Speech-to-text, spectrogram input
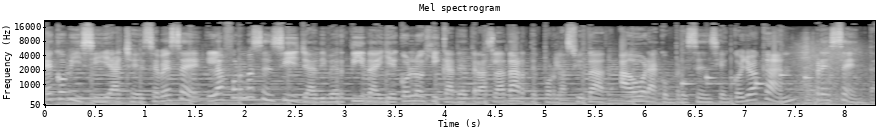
Ecobici y HSBC, la forma sencilla, divertida y ecológica de trasladarte por la ciudad, ahora con presencia en Coyoacán, presenta.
